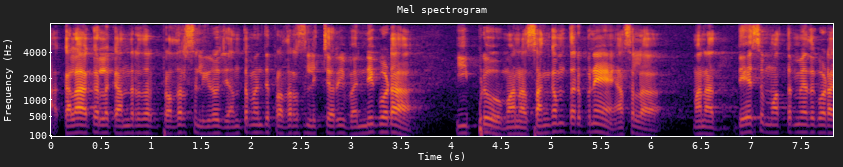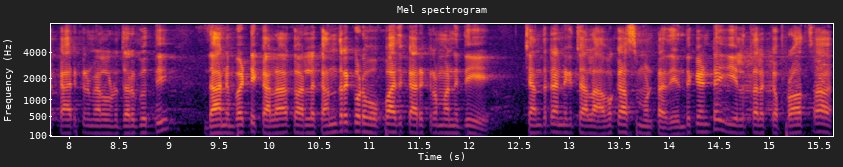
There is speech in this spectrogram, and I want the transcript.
ఆ కళాకారులకు అందరి ప్రదర్శనలు ఈరోజు ఎంతమంది ప్రదర్శనలు ఇచ్చారు ఇవన్నీ కూడా ఇప్పుడు మన సంఘం తరపునే అసలు మన దేశం మొత్తం మీద కూడా కార్యక్రమం వెళ్ళడం జరుగుద్ది? దాన్ని బట్టి కళాకారులకు అందరికి కూడా ఉపాధి కార్యక్రమం అనేది చెందడానికి చాలా అవకాశం ఉంటుంది. ఎందుకంటే వీళ్ళ తలక ప్రోత్సాహ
